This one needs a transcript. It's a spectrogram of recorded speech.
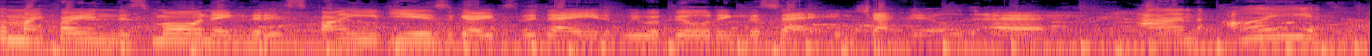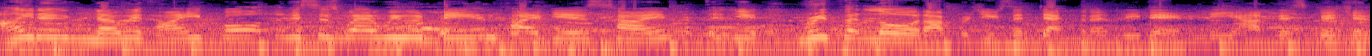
on my phone this morning that it's five years ago to the day that we were building the set in Sheffield. Uh, and I I don't know if I thought that this is where we would be in five years' time. You, Rupert Lord, our producer, definitely did, and he had this vision,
